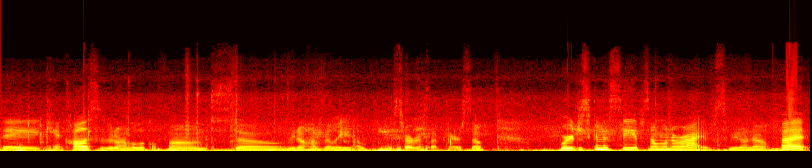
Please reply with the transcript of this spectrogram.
they can't call us because we don't have a local phone so we don't have really a service up here. So we're just gonna see if someone arrives. We don't know. But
